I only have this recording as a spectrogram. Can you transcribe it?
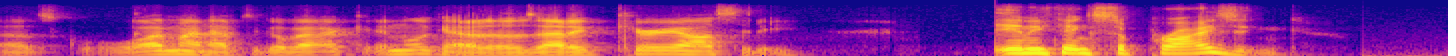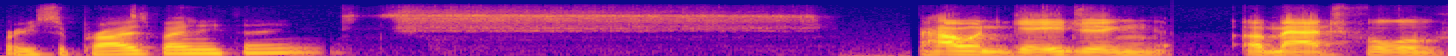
That's cool. Well, I might have to go back and look at those out of curiosity. anything surprising are you surprised by anything How engaging a match full of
